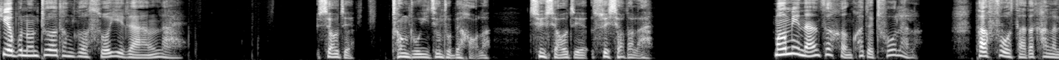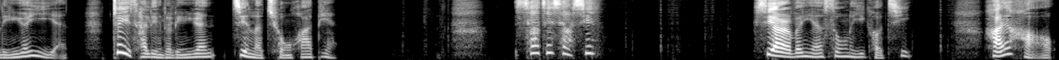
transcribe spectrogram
也不能折腾个所以然来。小姐，城主已经准备好了，请小姐随小的来。蒙面男子很快就出来了，他复杂的看了林渊一眼，这才领着林渊进了琼花殿。小姐小心。谢尔闻言松了一口气，还好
